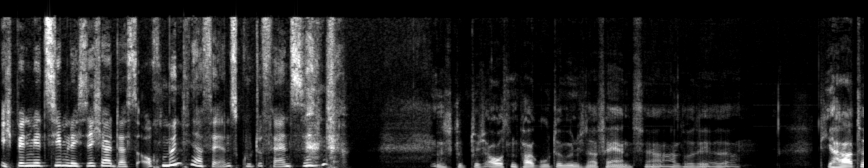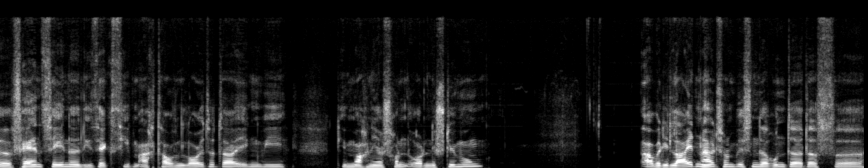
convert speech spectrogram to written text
Ich bin mir ziemlich sicher, dass auch Münchner Fans gute Fans sind. Es gibt durchaus ein paar gute Münchner Fans. Ja, also die, die harte Fanszene, die 6, 7, 8.000 Leute da irgendwie, die machen ja schon ordentlich Stimmung. Aber die leiden halt schon ein bisschen darunter, dass äh,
